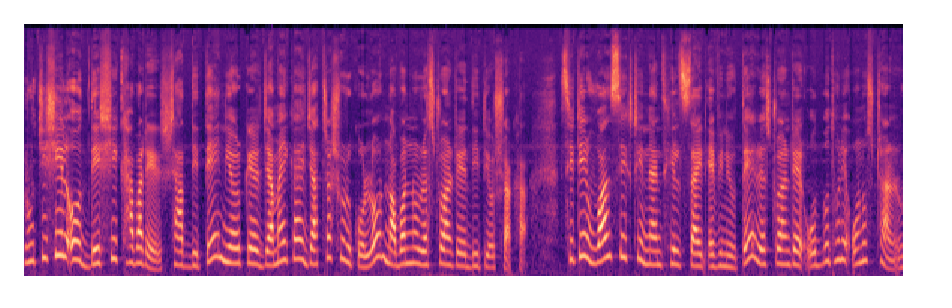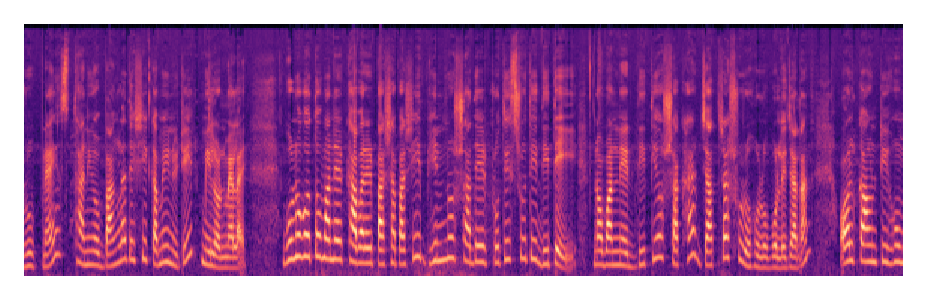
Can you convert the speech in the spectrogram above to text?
রুচিশীল ও দেশি খাবারের স্বাদ দিতে নিউ ইয়র্কের জ্যামাইকায় যাত্রা শুরু করল নবান্ন রেস্টুরেন্টের দ্বিতীয় শাখা। সিটির one sixty nine hill side এভিনিউতে রেস্টুরেন্টের উদ্বোধনী অনুষ্ঠান রূপ নেয় স্থানীয় বাংলাদেশি কমিউনিটির মিলন মেলায়। গুণগত মানের খাবারের পাশাপাশি ভিন্ন স্বাদের প্রতিশ্রুতি দিতেই নবান্নের দ্বিতীয় শাখার যাত্রা শুরু হলো বলে জানান অল কাউন্টি হোম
